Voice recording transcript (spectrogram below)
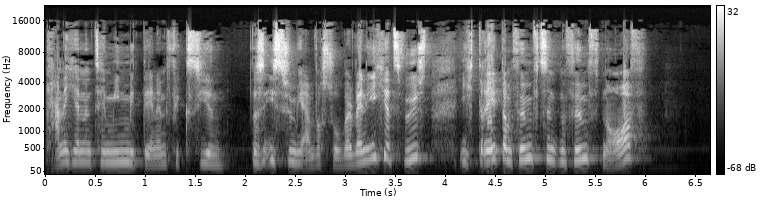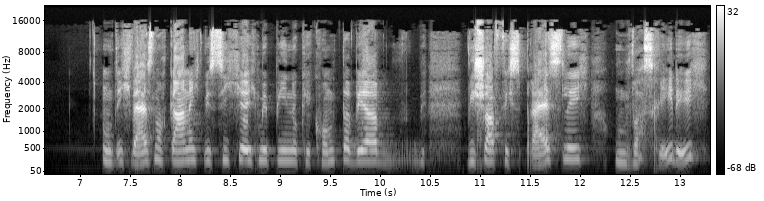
kann ich einen Termin mit denen fixieren. Das ist für mich einfach so. Weil wenn ich jetzt wüsste, ich trete am 15.05. auf, und ich weiß noch gar nicht, wie sicher ich mir bin, okay, kommt da wer, wie schaffe ich es preislich und was rede ich,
